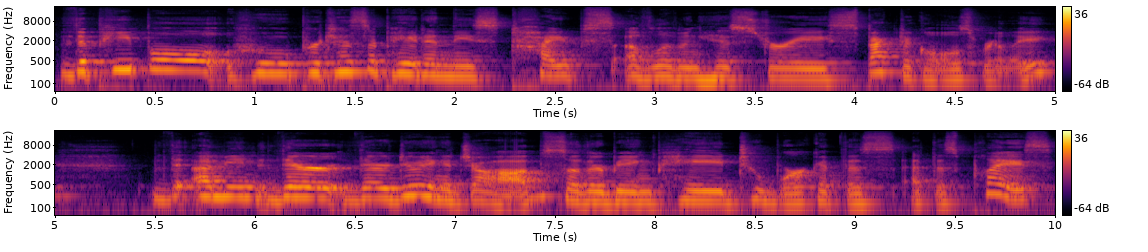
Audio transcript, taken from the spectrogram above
the people who participate in these types of living history spectacles really I mean, they're they're doing a job, so they're being paid to work at this at this place,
